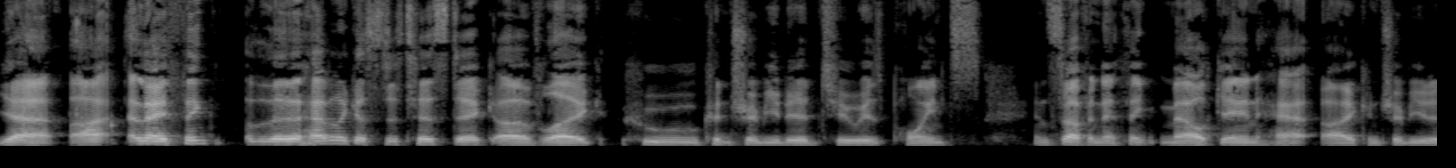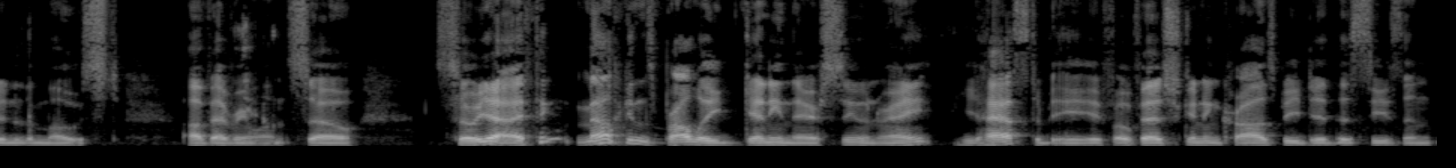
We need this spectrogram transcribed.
Yeah, uh, and I think they had like a statistic of like who contributed to his points and stuff, and I think Malkin had uh, contributed the most of everyone. So, so yeah, I think Malkin's probably getting there soon, right? He has to be if Ovechkin and Crosby did this season.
